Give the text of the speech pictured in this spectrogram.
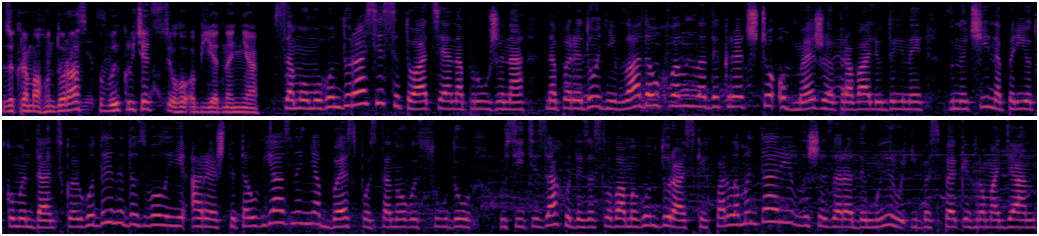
Зокрема, Гондурас виключать з цього об'єднання. В самому Гондурасі ситуація напружена. Напередодні влада ухвалила декрет, що обмежує права людини. Вночі на період комендантської години дозволені арешти та ув'язнення без постанови суду. Усі ці заходи, за словами гондураських парламентаріїв, лише заради миру і безпеки громадян.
